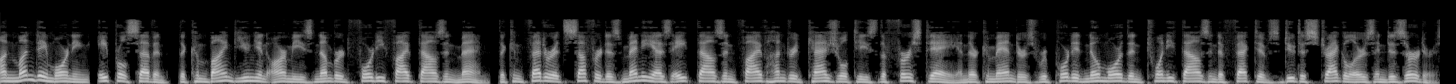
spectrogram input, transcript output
On Monday morning, April 7, the combined Union armies numbered 45,000 men. The Confederates suffered as many as 8,500 casualties the first day, and their commanders reported no more than 20,000 effectives due to stragglers and deserters.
